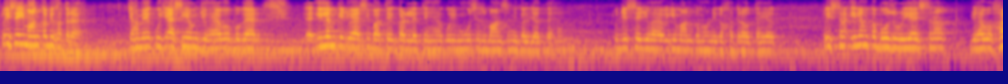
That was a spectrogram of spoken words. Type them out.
تو اسے ایمان کا بھی خطرہ ہے کہ ہمیں کچھ ایسی ہم جو ہے وہ بغیر علم کے جو ایسی باتیں کر لیتے ہیں، کوئی منہ سے زبان سے نکل جاتا ہے، تو جس سے جو ہے ایمان کم ہونے کا خطرہ ہوتا ہے تو اس طرح علم کا بہت ضروری ہے۔ اس طرح جو ہے وہ ہر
